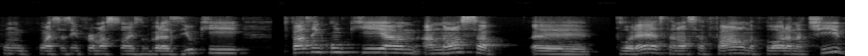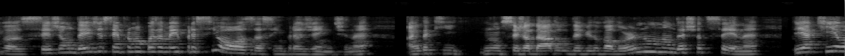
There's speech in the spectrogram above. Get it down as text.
com, com essas informações do Brasil que fazem com que a, a nossa é, floresta, nossa fauna, flora nativa, sejam desde sempre uma coisa meio preciosa, assim, para a gente, né? Ainda que não seja dado o devido valor, não, não deixa de ser, né? E aqui eu,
